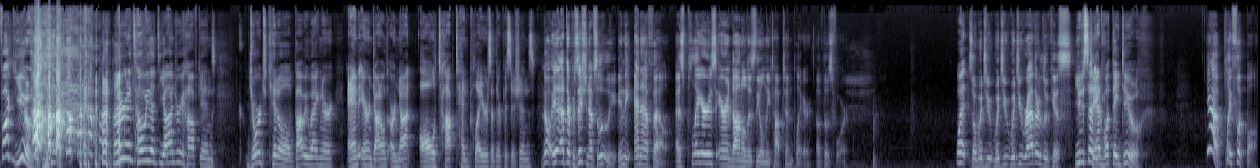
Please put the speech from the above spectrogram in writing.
fuck you. You're gonna tell me that DeAndre Hopkins, George Kittle, Bobby Wagner, and Aaron Donald are not all top ten players at their positions? no, at their position, absolutely. In the NFL, as players, Aaron Donald is the only top 10 player of those four. What So would you would you would you rather Lucas you just said, take- and what they do? Yeah, play football.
